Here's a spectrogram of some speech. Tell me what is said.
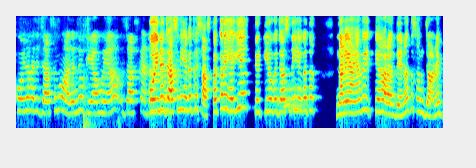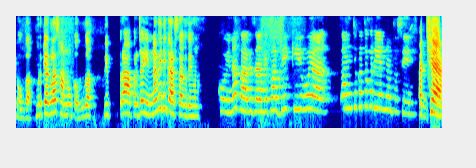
ਕੋਈ ਨਾ ਹਜੇ ਜਸ ਨੂੰ ਆ ਜਾਂਦੇ ਹੋ ਗਿਆ ਹੋਇਆ। ਜਸ ਕਹਿੰਦਾ ਕੋਈ ਨਾ ਜਸ ਨਹੀਂ ਹੈਗਾ ਤੇਰੇ ਸੱਸ ਤਾਂ ਘਰੇ ਹੈਗੀ ਆ। ਫਿਰ ਕੀ ਹੋਗਾ ਜਸ ਨਹੀਂ ਹੈਗਾ ਤਾਂ? ਨਾਲੇ ਆਇਆ ਵੀ ਤਿਉਹਾਰਾਂ ਦੇ ਨਾ ਤਾਂ ਸਾਨੂੰ ਜਾਣਾ ਹੀ ਪਊਗਾ। ਮੁੜ ਕੇ ਅਗਲਾ ਸਾਨੂੰ ਕਹੂਗਾ ਵੀ ਭਰਾ ਭਰਜਾਈ ਇੰਨਾ ਵੀ ਨਹੀਂ ਕਰ ਸਕਦੇ ਹੁਣ। ਕੋਈ ਨਾ ਵਗ ਜਾਾਂਗੇ ਭਾਬੀ ਕੀ ਹੋਇਆ? ਇੰਜ ਕਦੋਂ ਕਰੀ ਜਾਂਦੇ ਹੋ ਤੁਸੀਂ? ਅੱਛਾ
